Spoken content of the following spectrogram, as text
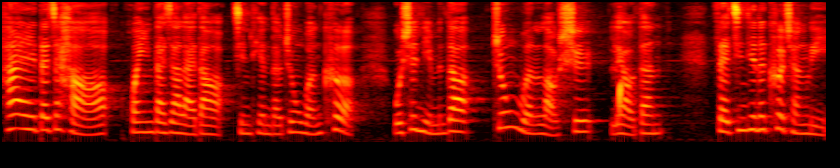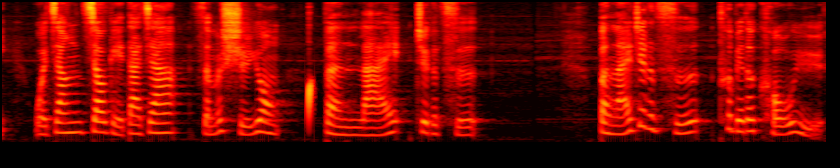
嗨，大家好，欢迎大家来到今天的中文课，我是你们的中文老师廖丹。在今天的课程里，我将教给大家怎么使用“本来”这个词。本来这个词特别的口语，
